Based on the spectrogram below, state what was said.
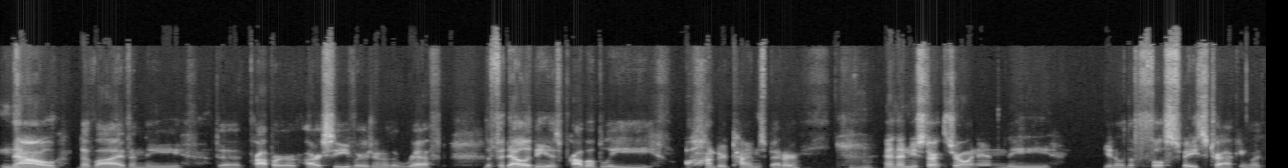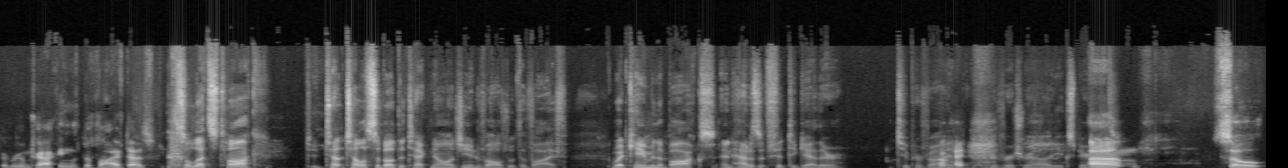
now the vive and the the proper rc version of the rift the fidelity is probably a hundred times better Mhm. and then you start throwing in the you know the full space tracking like the room tracking that the vive does So let's talk. Tell tell us about the technology involved with the Vive. What came in the box, and how does it fit together to provide Okay. your virtual reality experience? um so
